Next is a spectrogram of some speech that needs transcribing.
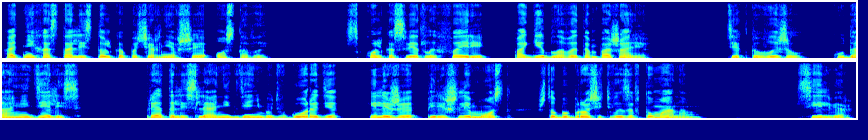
от них остались только почерневшие остовы. Сколько светлых фейри погибло в этом пожаре? Те, кто выжил, куда они делись? Прятались ли они где-нибудь в городе или же перешли мост, чтобы бросить вызов туманам? Сильвер,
